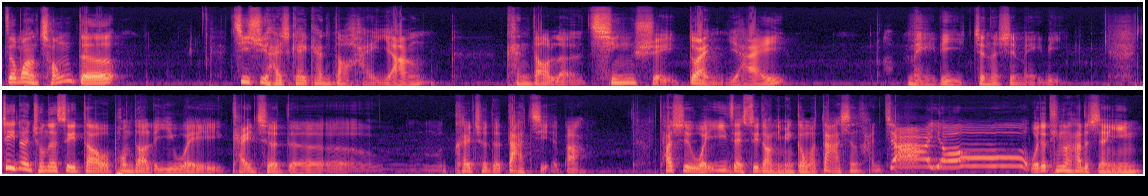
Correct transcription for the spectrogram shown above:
走往崇德，继续还是可以看到海洋，看到了清水断崖，美丽，真的是美丽。这一段崇德隧道，我碰到了一位开车的。开车的大姐吧，她是唯一在隧道里面跟我大声喊加油，我就听到她的声音。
